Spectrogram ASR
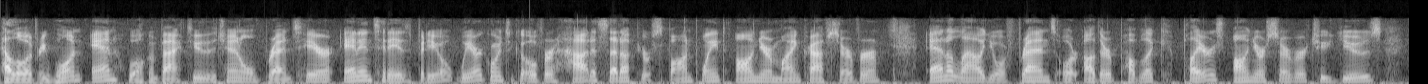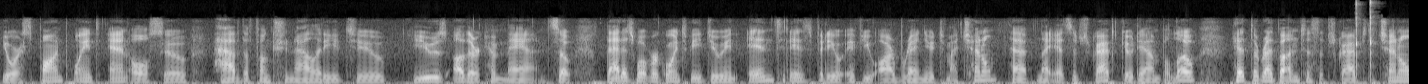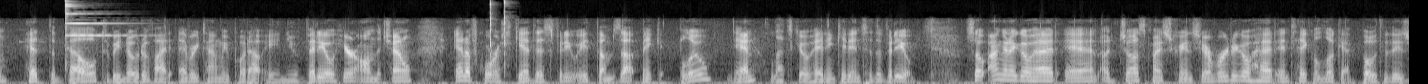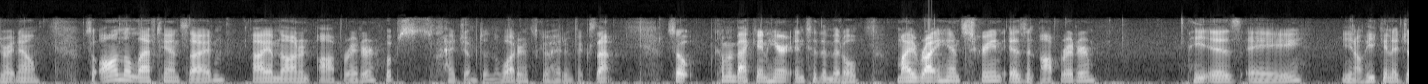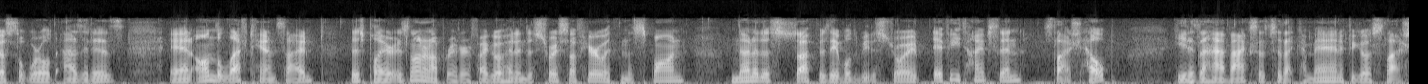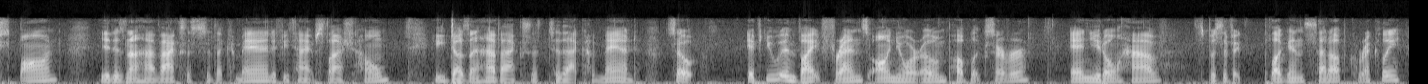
Hello everyone and welcome back to the channel, Brent here, and in today's video we are going to go over how to set up your spawn point on your Minecraft server and allow your friends or other public players on your server to use your spawn point and also have the functionality to use other commands. So that is what we're going to be doing in today's video. If you are brand new to my channel, have not yet subscribed, go down below, hit the red button to subscribe to the channel, hit the bell to be notified every time we put out a new video here on the channel, and of course give this video a thumbs up, make it blue, and let's go ahead and get into the video. So I'm going to go ahead and adjust my screens here. We're going to go ahead and take a look at both of these right now. So on the left hand side, I am not an operator. Whoops, I jumped in the water. Let's go ahead and fix that. So coming back in here into the middle, my right hand screen is an operator. He is a, you know, he can adjust the world as it is. And on the left hand side, this player is not an operator. If I go ahead and destroy stuff here within the spawn, none of this stuff is able to be destroyed. If he types in slash help, he doesn't have access to that command if he goes slash spawn. He does not have access to the command if you type slash home. He doesn't have access to that command. So if you invite friends on your own public server and you don't have specific plugins set up correctly,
